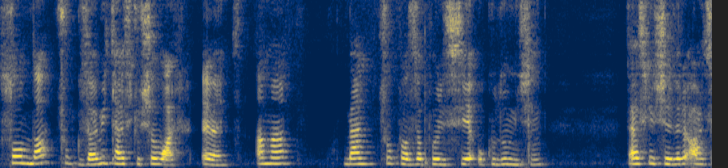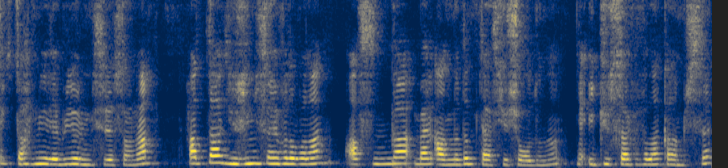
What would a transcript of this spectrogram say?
sonda çok güzel bir ters köşe var. Evet ama ben çok fazla polisiye okuduğum için ters köşeleri artık tahmin edebiliyorum bir süre sonra. Hatta 100. sayfada falan aslında ben anladım ters köşe olduğunu. Yani 200 sayfa falan kalmıştı.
